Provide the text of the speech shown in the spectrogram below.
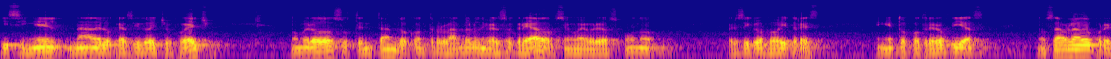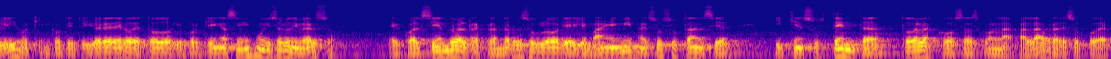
y sin Él nada de lo que ha sido hecho fue hecho. Número 2, sustentando, controlando el universo creado, según Hebreos 1, versículos 2 y 3. En estos potreros días Nos ha hablado por el Hijo, quien constituyó heredero de todo y por quien asimismo hizo el universo, el cual siendo el resplandor de su gloria y la imagen misma de su sustancia, y quien sustenta todas las cosas con la palabra de su poder.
